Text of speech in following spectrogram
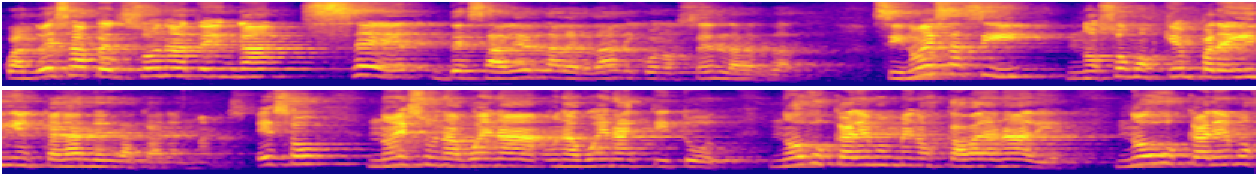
Cuando esa persona tenga sed de saber la verdad y conocer la verdad. Si no es así, no somos quien para ir y encararle en la cara, hermanos. Eso no es una buena, una buena actitud. No buscaremos menoscabar a nadie. No buscaremos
